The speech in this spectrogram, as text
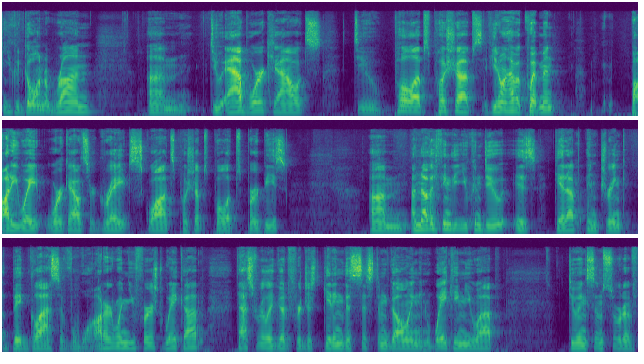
you could go on a run, um, do ab workouts, do pull ups, push ups. If you don't have equipment, body weight workouts are great squats, push ups, pull ups, burpees. Um, another thing that you can do is get up and drink a big glass of water when you first wake up. That's really good for just getting the system going and waking you up. Doing some sort of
